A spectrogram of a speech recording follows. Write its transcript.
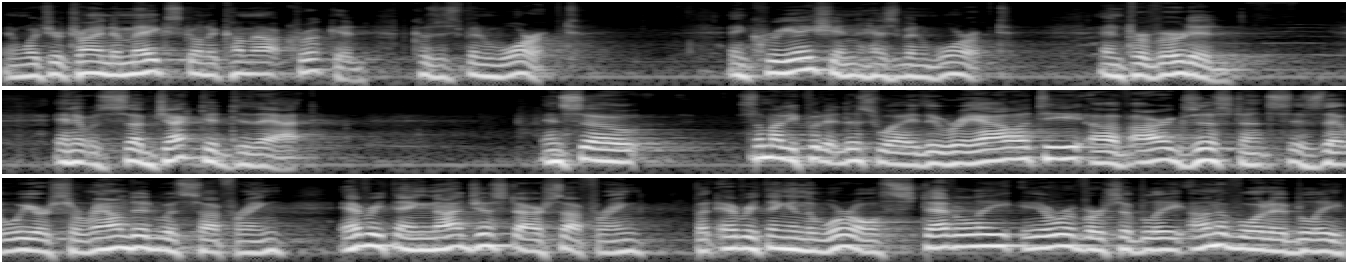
And what you're trying to make is going to come out crooked because it's been warped. And creation has been warped and perverted. And it was subjected to that. And so, somebody put it this way the reality of our existence is that we are surrounded with suffering. Everything, not just our suffering, but everything in the world, steadily, irreversibly, unavoidably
